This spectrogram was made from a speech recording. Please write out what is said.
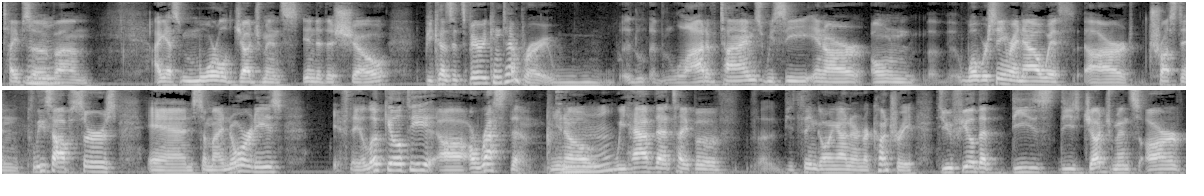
types of um, I guess moral judgments into this show because it's very contemporary. A lot of times we see in our own what we're seeing right now with our trust in police officers and some minorities. If they look guilty, uh, arrest them. You know, we have that type of uh, thing going on in our country. Do you feel that these these judgments are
